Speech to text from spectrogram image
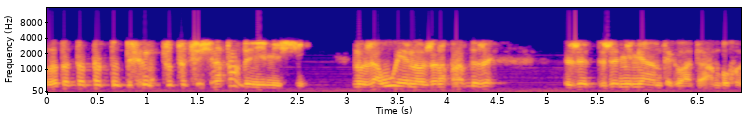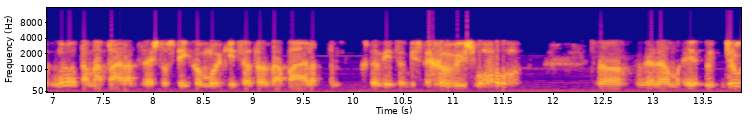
No to, to, to, to, to, to, to się naprawdę nie mieści. No żałuję, no, że naprawdę, że, że, że nie miałem tego, a tam, bo, no tam aparat zresztą z tej komórki, co to za aparat, kto wie, co by z tego wyszło. No, wiadomo. Dru,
